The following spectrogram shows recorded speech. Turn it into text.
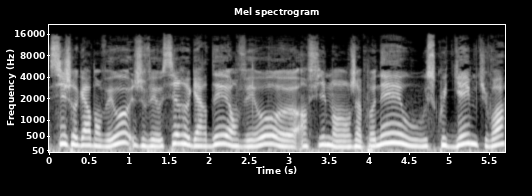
si je regarde en VO, je vais aussi regarder en VO euh, un film en japonais ou Squid Game, tu vois.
